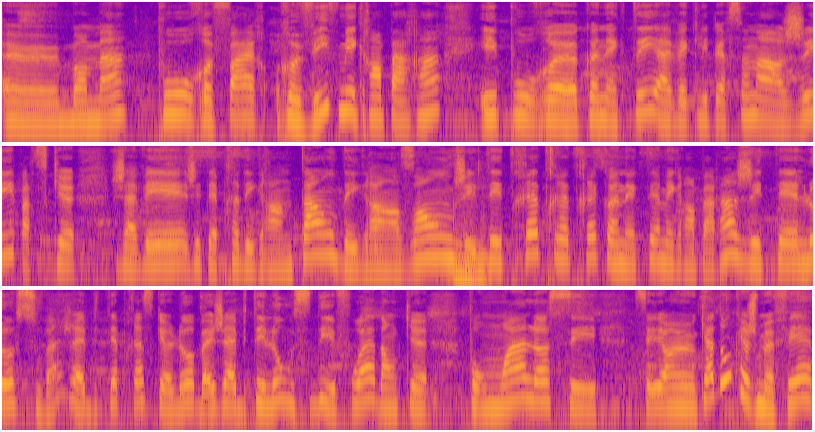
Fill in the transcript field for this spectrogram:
un moment pour refaire revivre mes grands-parents et pour euh, connecter avec les personnes âgées parce que j'avais, j'étais près des grandes tantes, des grands oncles. J'étais très, très, très connectée à mes grands-parents. J'étais là souvent. J'habitais presque là. Ben, j'ai habité là aussi des fois. Donc, pour moi, là, c'est, c'est un cadeau que je me fais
